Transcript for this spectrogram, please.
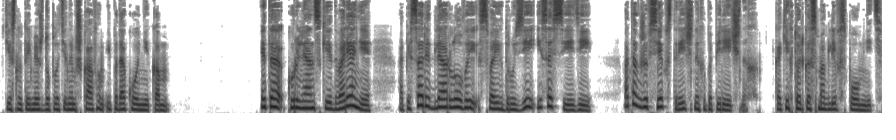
втиснутый между платяным шкафом и подоконником. Это курлянские дворяне описали для Орловой своих друзей и соседей, а также всех встречных и поперечных, каких только смогли вспомнить.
